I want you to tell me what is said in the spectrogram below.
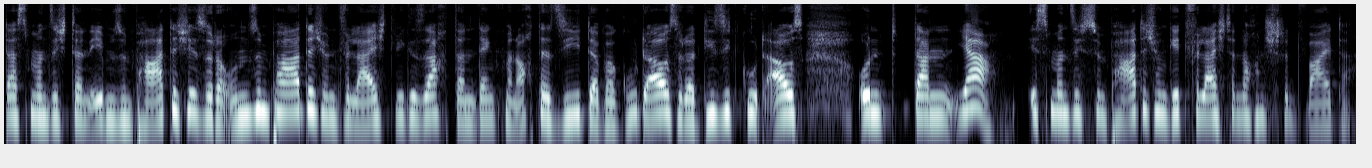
dass man sich dann eben sympathisch ist oder unsympathisch. Und vielleicht, wie gesagt, dann denkt man, auch der sieht aber gut aus oder die sieht gut aus. Und dann, ja, ist man sich sympathisch und geht vielleicht dann noch einen Schritt weiter.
